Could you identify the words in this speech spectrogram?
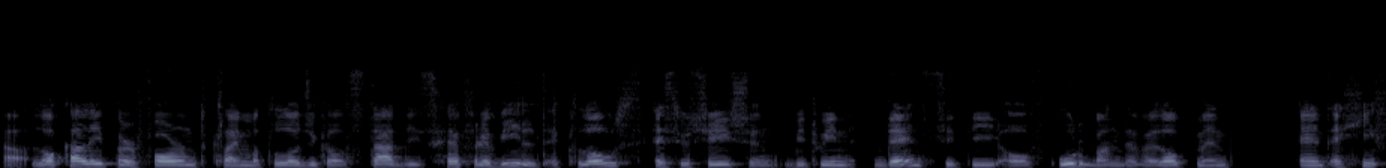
Uh, locally performed climatological studies have revealed a close association between density of urban development and a heat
